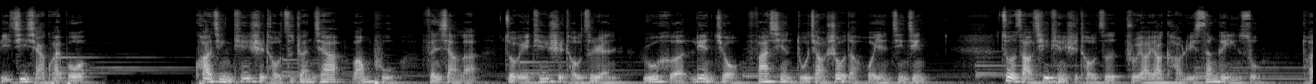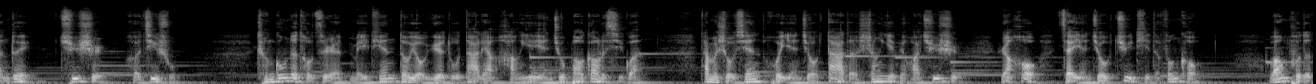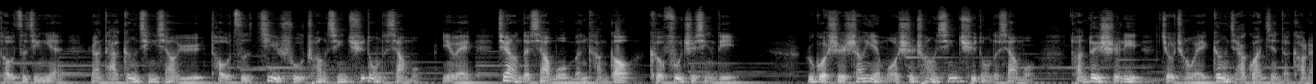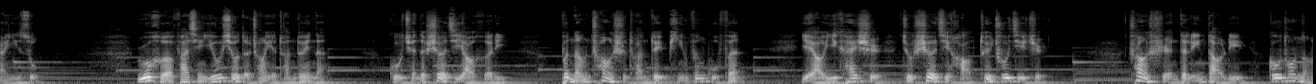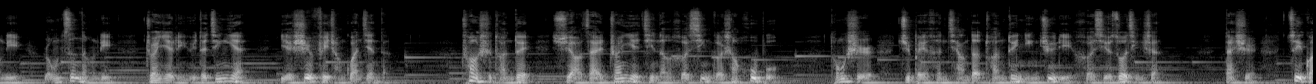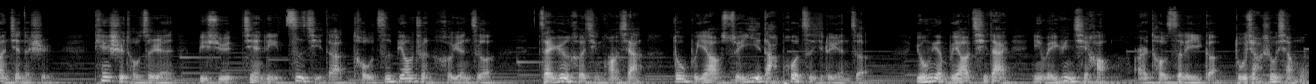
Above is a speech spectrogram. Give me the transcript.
笔记侠快播，跨境天使投资专家王普分享了作为天使投资人如何练就发现独角兽的火眼金睛。做早期天使投资主要要考虑三个因素：团队、趋势和技术。成功的投资人每天都有阅读大量行业研究报告的习惯，他们首先会研究大的商业变化趋势，然后再研究具体的风口。王普的投资经验让他更倾向于投资技术创新驱动的项目，因为这样的项目门槛高，可复制性低。如果是商业模式创新驱动的项目，团队实力就成为更加关键的考量因素。如何发现优秀的创业团队呢？股权的设计要合理，不能创始团队平分股份，也要一开始就设计好退出机制。创始人的领导力、沟通能力、融资能力、专业领域的经验。也是非常关键的。创始团队需要在专业技能和性格上互补，同时具备很强的团队凝聚力和协作精神。但是最关键的是，天使投资人必须建立自己的投资标准和原则，在任何情况下都不要随意打破自己的原则，永远不要期待因为运气好而投资了一个独角兽项目。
